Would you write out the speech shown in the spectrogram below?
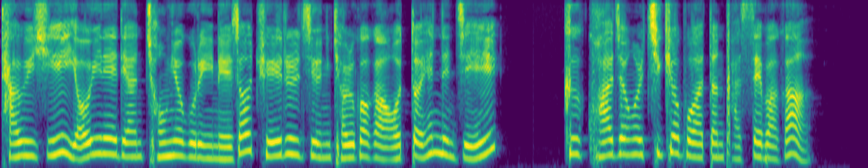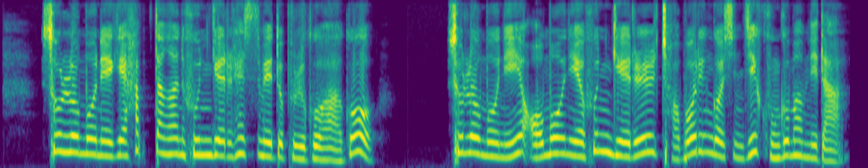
다윗이 여인에 대한 정욕으로 인해서 죄를 지은 결과가 어떠했는지 그 과정을 지켜보았던 바세바가 솔로몬에게 합당한 훈계를 했음에도 불구하고 솔로몬이 어머니의 훈계를 저버린 것인지 궁금합니다.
